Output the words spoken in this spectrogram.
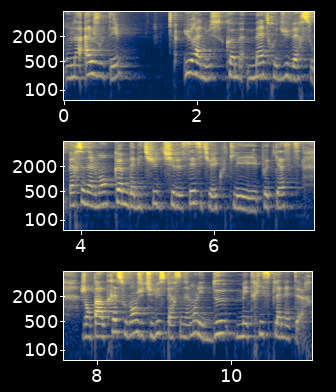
on a ajouté Uranus comme maître du verso. Personnellement, comme d'habitude, tu le sais si tu écoutes les podcasts, j'en parle très souvent, j'utilise personnellement les deux maîtrises planétaires.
